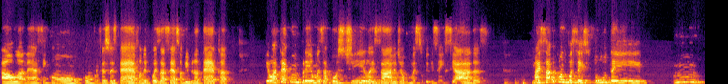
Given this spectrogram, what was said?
aula, né, assim, com, com o professor Stefano, depois acesso à biblioteca, eu até comprei umas apostilas, sabe, de algumas sublicenciadas, mas sabe quando você estuda e hum,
